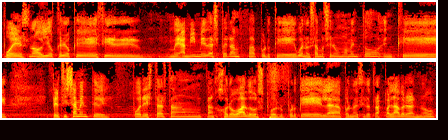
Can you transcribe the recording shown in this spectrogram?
pues no, yo creo que decir, me- a mí me da esperanza porque, bueno, estamos en un momento en que precisamente por estar tan tan jorobados, por porque la, por no decir otras palabras, no,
